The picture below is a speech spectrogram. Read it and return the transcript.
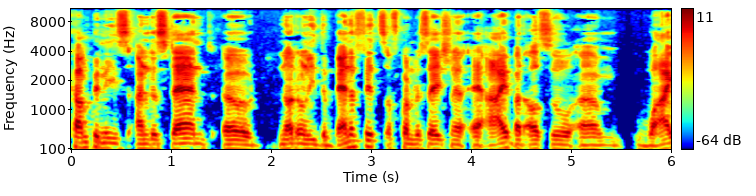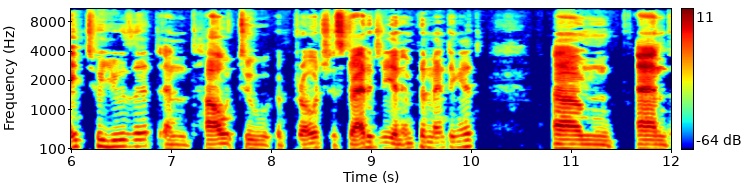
companies understand uh, not only the benefits of conversational AI, but also um, why to use it and how to approach a strategy and implementing it. Um, and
